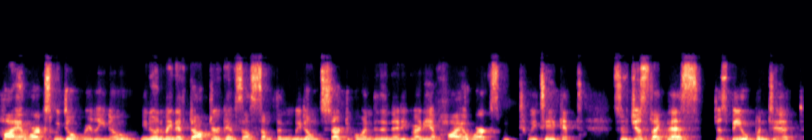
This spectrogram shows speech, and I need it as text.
How it works, we don't really know. You know what I mean? If doctor gives us something, we don't start to go into the nitty gritty of how it works. We, we take it. So just like this, just be open to it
